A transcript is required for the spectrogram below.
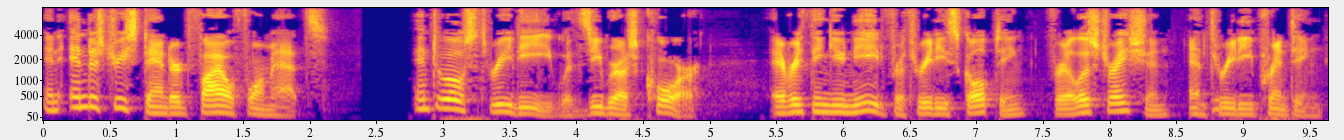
in industry standard file formats. Intuos 3D with ZBrush Core, everything you need for 3D sculpting, for illustration, and 3D printing.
